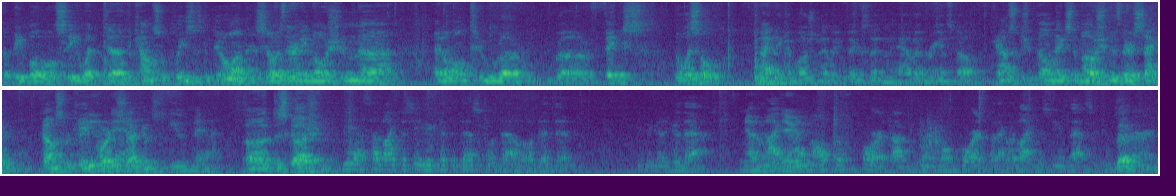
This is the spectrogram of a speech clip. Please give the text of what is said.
the people will see what, uh, the council pleases to do on this. So is there any motion, uh, at all to, uh, uh, fix the whistle? I make a motion that we fix it and have it reinstalled. Councilor Chappelle makes a motion. Is there a second? Councilor You Capehart bet, seconds. You bet. Uh, discussion. yes, I'd like to see if you get the decibel down a little bit then, if you're gonna do that. No, I mean, I- there- I'm also for it, I'm gonna vote for it, but I would like to see if that's a That- concern.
